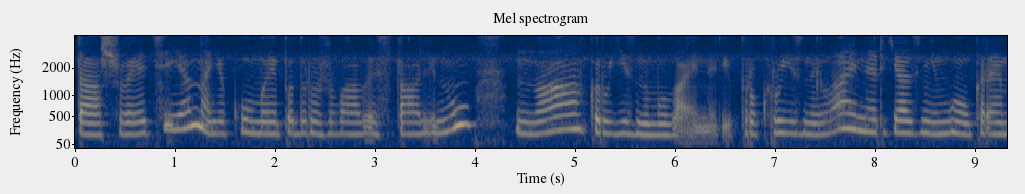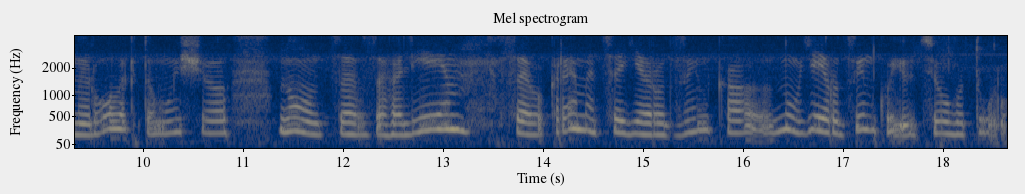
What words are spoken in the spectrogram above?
та Швеція, на яку ми подорожували з Таліну на круїзному лайнері. Про круїзний лайнер я зніму окремий ролик, тому що ну, це взагалі все окреме, це є родзинка, ну, є родзинкою цього туру.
